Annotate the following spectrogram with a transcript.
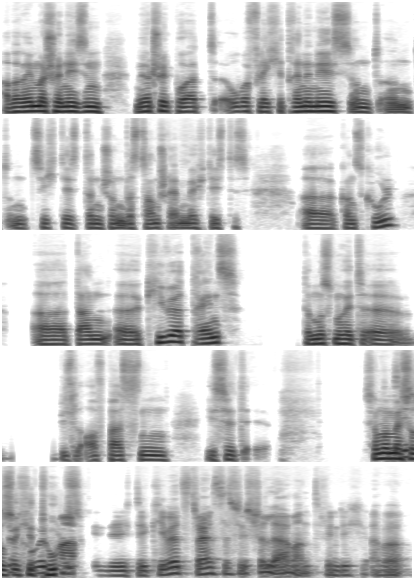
aber wenn man schon in diesem Merge Report Oberfläche drinnen ist und, und, und sich das dann schon was zusammenschreiben möchte, ist das äh, ganz cool. Äh, dann äh, Keyword-Trends, da muss man halt äh, ein bisschen aufpassen. Ist halt, sagen wir mal so, solche cool Tools. ich. Die Keyword-Trends, das ist schon lärmend, finde ich, aber.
